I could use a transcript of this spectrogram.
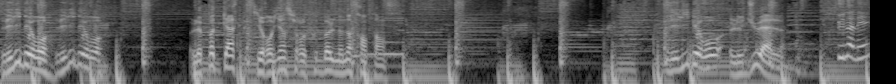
Les libéraux, les libéraux. Le podcast qui revient sur le football de notre enfance. Les libéraux, le duel. Une année,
